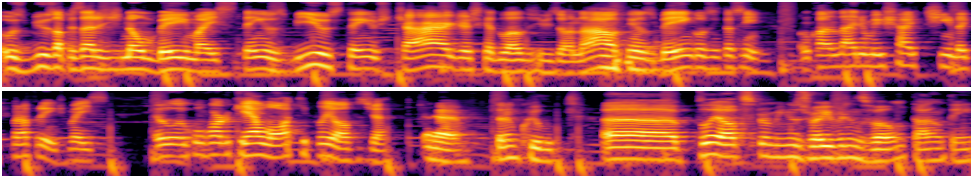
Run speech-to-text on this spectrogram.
Os Bills, apesar de não bem, mas tem os Bills, tem os Chargers, que é do lado divisional, tem Uhum. os Bengals, então assim, é um calendário meio chatinho daqui pra frente, mas eu, eu concordo que é lock playoffs já. É, tranquilo. Ah, playoffs pra mim os Ravens vão, tá? Não tem,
